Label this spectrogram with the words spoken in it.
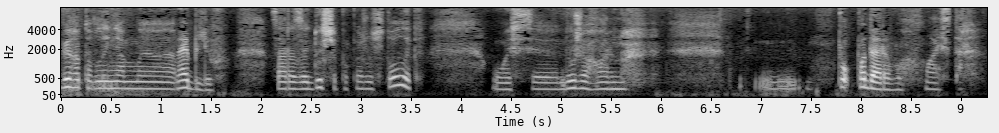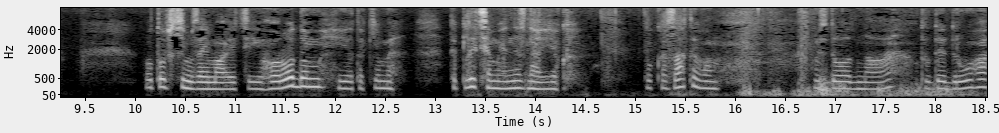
виготовленням меблів. Зараз зайду ще покажу столик. Ось, е, дуже гарно. По, по дереву майстер. Ото всім займаються і городом, і такими теплицями. Я не знаю, як показати вам. Ось до одна, туди друга,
